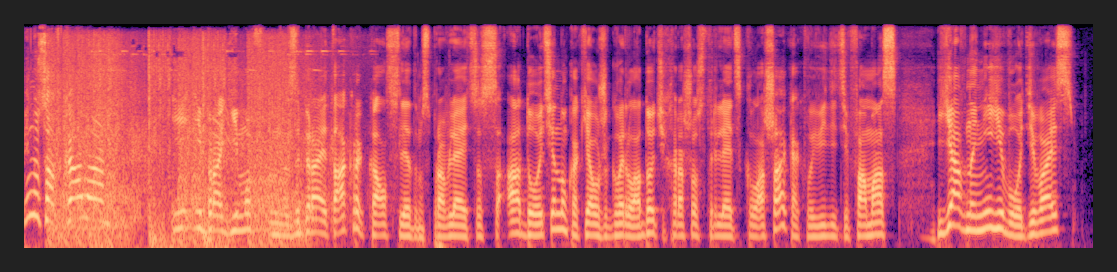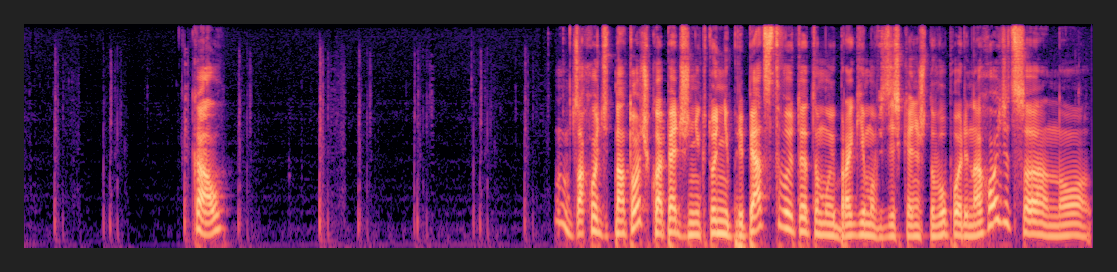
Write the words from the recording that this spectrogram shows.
Минус от Кала. И Ибрагимов забирает Акры. Кал следом справляется с Адоти. Ну, как я уже говорил, Адоти хорошо стреляет с калаша. Как вы видите, ФАМАС явно не его девайс. Кал Ну, заходит на точку. Опять же, никто не препятствует этому. Ибрагимов здесь, конечно, в упоре находится, но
